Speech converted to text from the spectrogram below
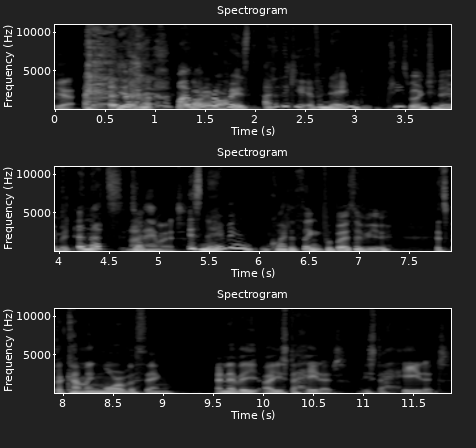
yeah. My one Sorry about- request, I don't think you ever named it. Please won't you name it? And that's Didn't I name it? Is naming quite a thing for both of you? It's becoming more of a thing. I never, I used to hate it. I used to hate it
